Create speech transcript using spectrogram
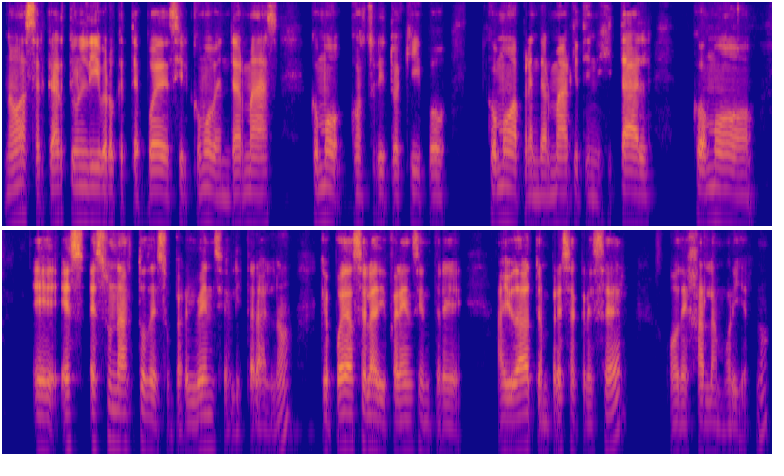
¿no? Acercarte a un libro que te puede decir cómo vender más, cómo construir tu equipo, cómo aprender marketing digital, cómo... Eh, es, es un acto de supervivencia, literal, ¿no? Que puede hacer la diferencia entre ayudar a tu empresa a crecer o dejarla morir, ¿no?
